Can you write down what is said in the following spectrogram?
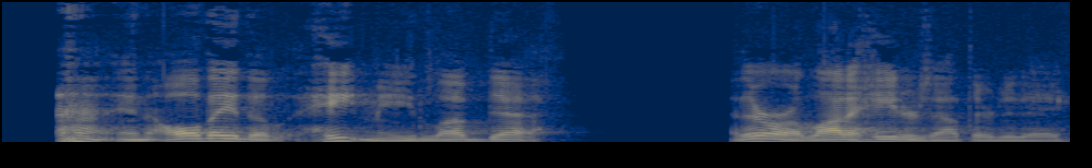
and all they that hate me love death. There are a lot of haters out there today.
